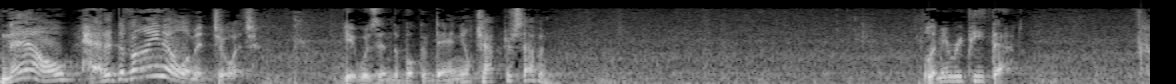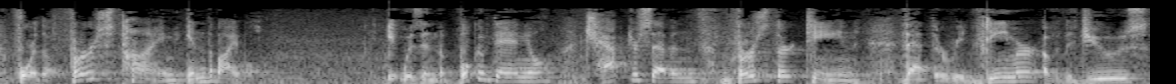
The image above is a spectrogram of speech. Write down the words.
now had a divine element to it. It was in the book of Daniel, chapter 7. Let me repeat that. For the first time in the Bible, it was in the book of Daniel, chapter 7, verse 13, that the Redeemer of the Jews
